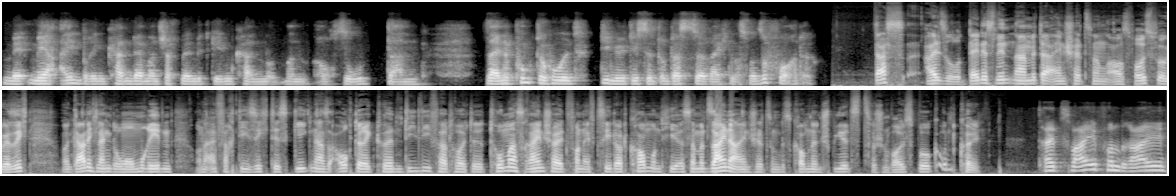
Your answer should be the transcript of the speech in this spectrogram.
mehr, mehr, einbringen kann, der Mannschaft mehr mitgeben kann und man auch so dann seine Punkte holt, die nötig sind, um das zu erreichen, was man so vorhatte. Das also Dennis Lindner mit der Einschätzung aus Wolfsburger Sicht und gar nicht lang drum herum reden und einfach die Sicht des Gegners auch direkt hören. Die liefert heute Thomas Reinscheid von fc.com und hier ist er mit seiner Einschätzung des kommenden Spiels zwischen Wolfsburg und Köln. Teil 2 von 3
